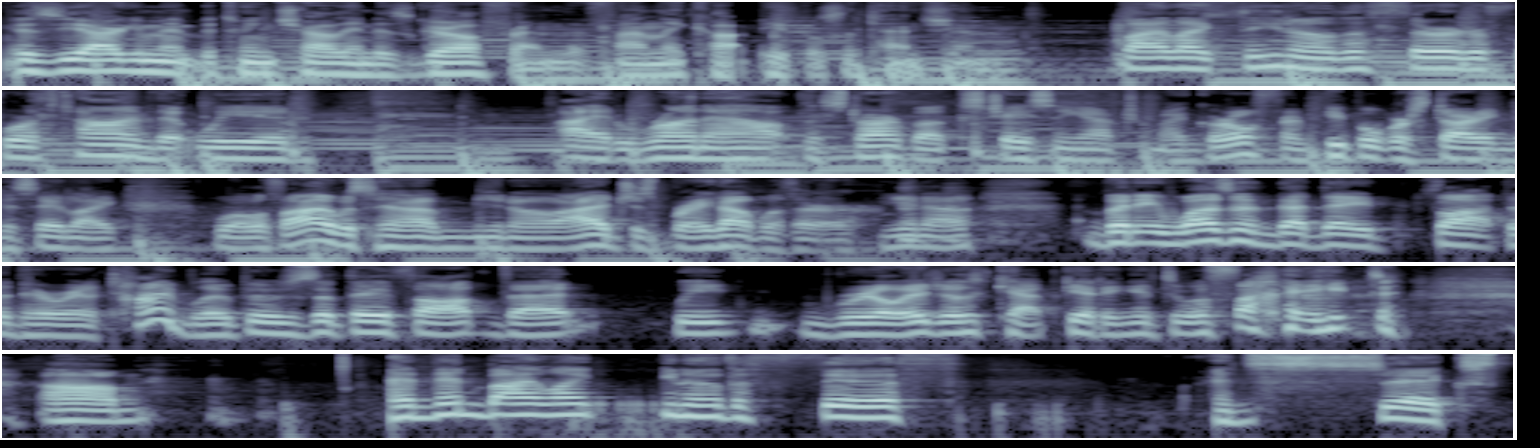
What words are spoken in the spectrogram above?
It was the argument between Charlie and his girlfriend that finally caught people's attention. By like the, you know the third or fourth time that we had I had run out the Starbucks chasing after my girlfriend, people were starting to say like, "Well, if I was him, you know, I'd just break up with her," you know. but it wasn't that they thought that they were in a time loop; it was that they thought that we really just kept getting into a fight. um, and then by like you know the fifth and sixth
